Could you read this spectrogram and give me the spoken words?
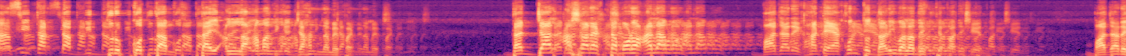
হাসি ঠাট্টা বিদ্রুপ করতাম, তাই আল্লাহ আমাদেরকে জাহান্নামে পাঠান দাজ্জাল আসার একটা বড় আলামত বাজারে ঘাটে এখন তো দাড়িওয়ালা দেখতে পাচ্ছেন। বাজারে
